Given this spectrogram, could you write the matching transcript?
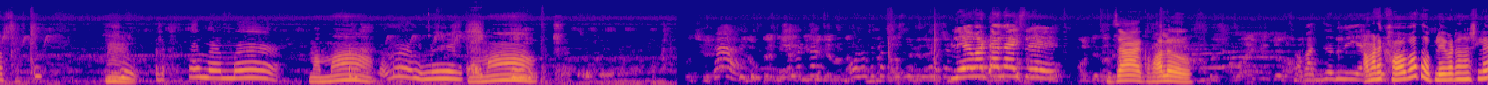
করছে মামা মামা মাম্মা। যাক ভালো। আমারে খাওয়াবো তো? প্লে বাটন আসলে?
